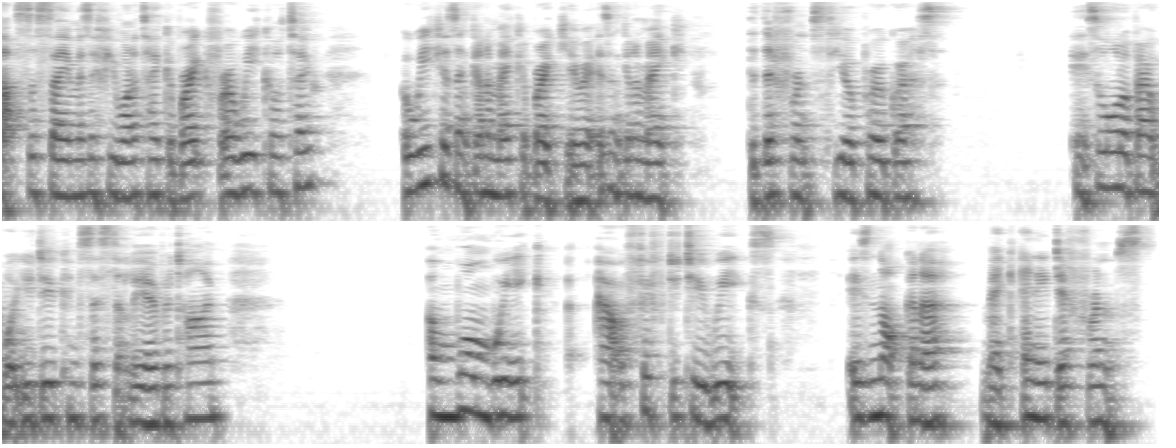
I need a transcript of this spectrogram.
that's the same as if you want to take a break for a week or two. A week isn't going to make a break you, it isn't going to make the difference to your progress. It's all about what you do consistently over time. And one week out of 52 weeks is not going to make any difference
